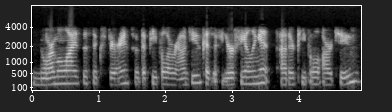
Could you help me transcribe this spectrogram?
normalize this experience with the people around you because if you're feeling it, other people are too.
